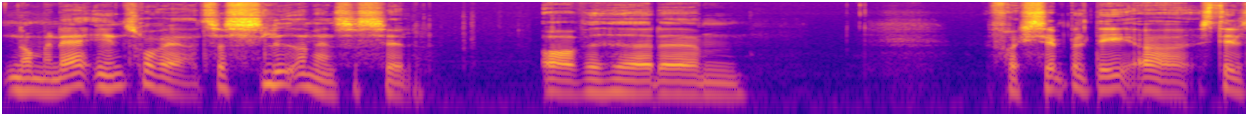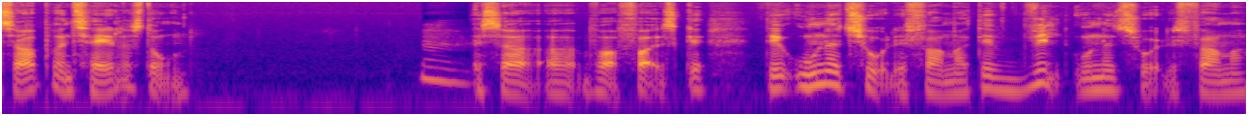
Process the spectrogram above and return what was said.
når man er introvert, så slider man sig selv. Og hvad hedder det... Um, for eksempel det at stille sig op på en talerstol. Mm. Altså, og, hvor folk skal... Det er unaturligt for mig. Det er vildt unaturligt for mig.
